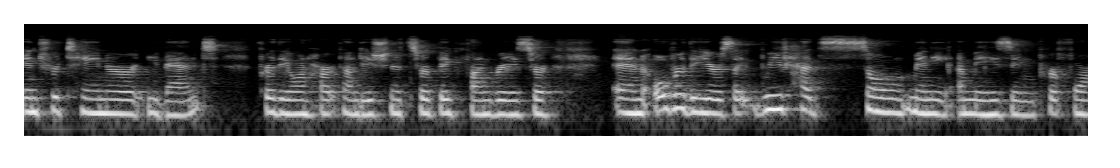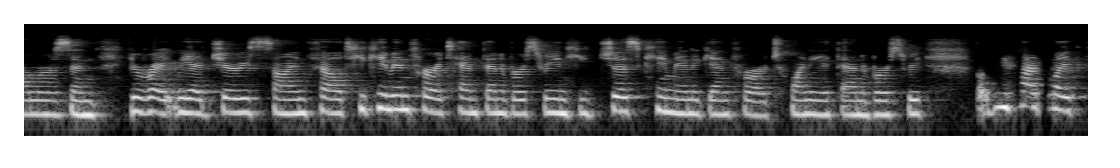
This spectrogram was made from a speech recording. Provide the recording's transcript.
entertainer event for the Owen Hart Foundation. It's our big fundraiser. And over the years, like we've had so many amazing performers. And you're right, we had Jerry Seinfeld. He came in for our 10th anniversary and he just came in again for our 20th anniversary. But we've had like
